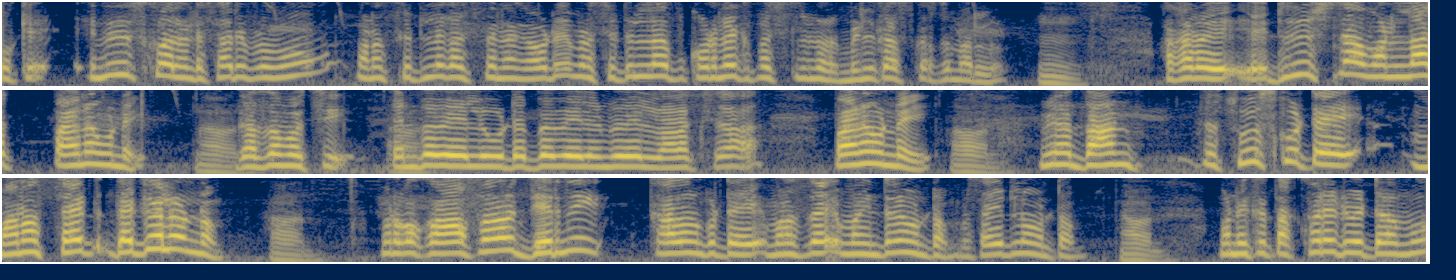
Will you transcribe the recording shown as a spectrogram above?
ఓకే ఎందుకు తీసుకోవాలంటే సార్ ఇప్పుడు మనం సిటీలో కలిసిపోయినాం కాబట్టి మన సిటీలో కొనలేక పరిస్థితులు ఉన్నారు మిడిల్ క్లాస్ కస్టమర్లు అక్కడ ఎటు చూసినా వన్ లాక్ పైన ఉన్నాయి. గజం వచ్చి ఎనభై వేలు డెబ్బై వేలు ఎనభై వేలు లక్ష పైన ఉన్నాయి. మేము దాంతో చూసుకుంటే మన సైట్ దగ్గరలో ఉన్నాం. మనకు ఒక హాఫ్ అవర్ జర్నీ కాదనుకుంటే మన సైడ్ మన ఇంట్లోనే ఉంటాం సైట్లో ఉంటాం. మనం ఇక్కడ తక్కువ రేట్ పెట్టాము.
